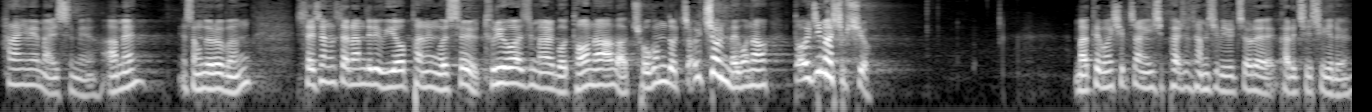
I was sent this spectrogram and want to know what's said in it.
하나님의 말씀이에요. 아멘. 성도 여러분, 세상 사람들이 위협하는 것을 두려워하지 말고 더 나아가 조금도 쩔쩔매거나 떨지 마십시오. 마태복음 10장 28절 31절에 가르치시기를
